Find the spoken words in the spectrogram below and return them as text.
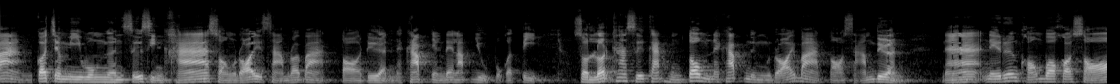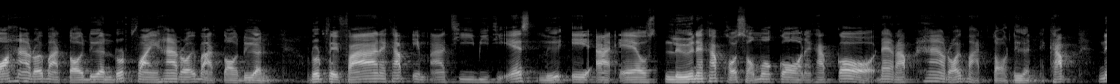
บ้าง ก็จะมีวงเงินซื้อสินค้า 200หรือ300 บาทต่อเดือนนะครับยังได้รับอยู่ปกติ ส่วนลดค่าซื้อกาซหุงต้มนะครับ100 บาทต่อ 3 เดือนนะฮะในเรื่องของบคส500 บาทต่อเดือน รถไฟ 500 บาทต่อเดือน รถไฟฟ้านะครับ MRT BTS หรือ ARL หรือนะครับขอสอมกนะครับก็ได้รับ 500 บาทต่อเดือนนะครับ ใน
